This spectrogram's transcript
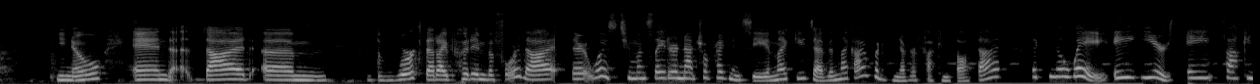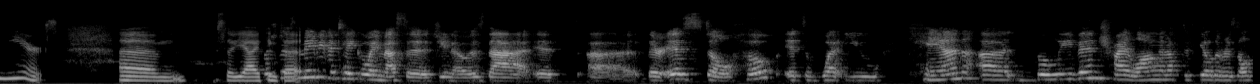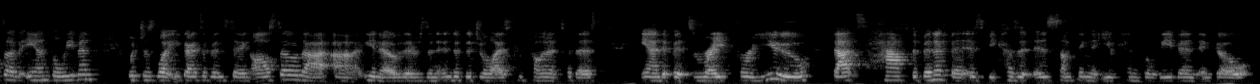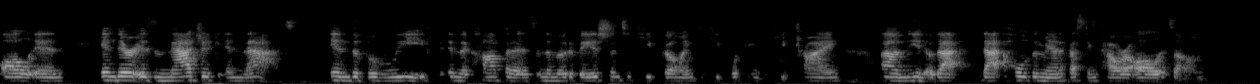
you know? And that um the work that I put in before that, there it was two months later, natural pregnancy. And like you, Devin, like I would have never fucking thought that. Like, no way. Eight years, eight fucking years. Um, so yeah, I Which think that maybe the takeaway message, you know, is that it's uh, there is still hope. It's what you can uh, believe in, try long enough to feel the results of, and believe in, which is what you guys have been saying. Also, that uh, you know, there's an individualized component to this, and if it's right for you, that's half the benefit is because it is something that you can believe in and go all in and there is magic in that in the belief in the confidence and the motivation to keep going to keep looking to keep trying. Um, you know that that holds a manifesting power all its own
